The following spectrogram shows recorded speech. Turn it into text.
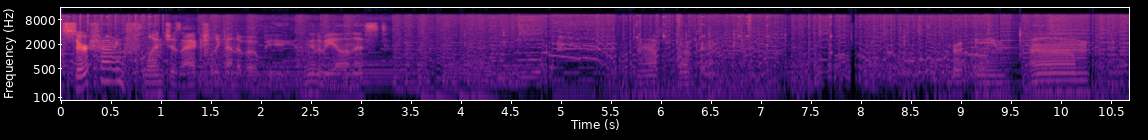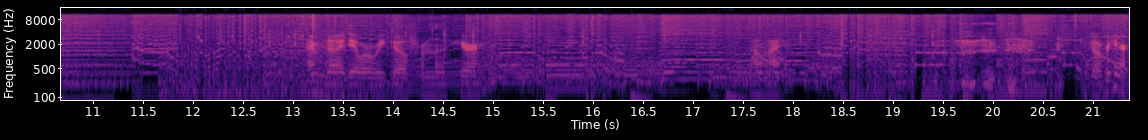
Surf having flinch is actually kind of OP. I'm gonna be honest. Okay. Protein. Um. I have no idea where we go from the here. Oh, hi. go over here.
